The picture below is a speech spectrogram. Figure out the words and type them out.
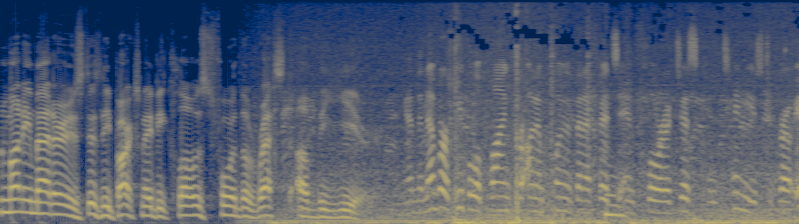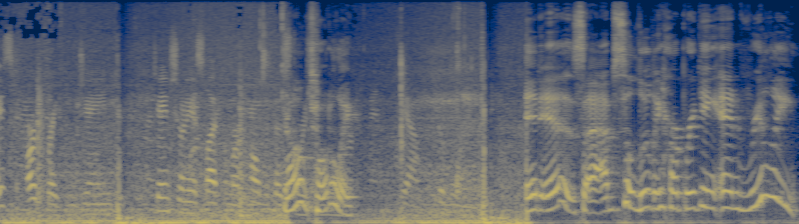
Money Matters, Disney parks may be closed for the rest of the year. And the number of people applying for unemployment benefits in Florida just continues to grow. It's heartbreaking, Jane. Jane joining us live from her home with us. Oh, totally. Yeah, good morning. It is absolutely heartbreaking and really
